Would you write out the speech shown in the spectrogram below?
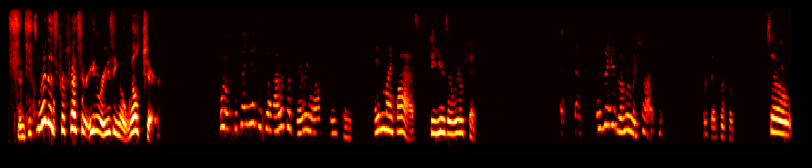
since when is Professor Eeyore using a wheelchair? Well, the thing is, is that I was the very last person in my class to use a wheelchair. The thing is, I'm really shy. So,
